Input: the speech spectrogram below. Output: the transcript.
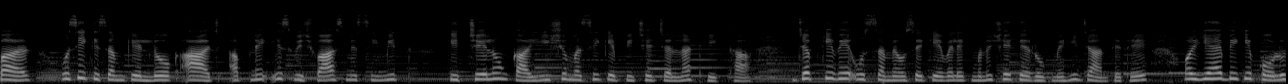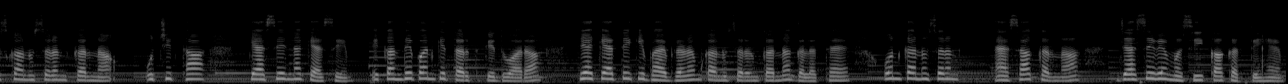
पर उसी किस्म के लोग आज अपने इस विश्वास में सीमित कि चेलों का यीशु मसीह के पीछे चलना ठीक था, जबकि वे उस समय उसे केवल एक मनुष्य के रूप में ही जानते थे, और यह भी कि पौलुस का अनुसरण करना उचित था कैसे न कैसे, एक अंधेपन के तर्क के द्वारा यह कहते कि भाई ब्रनम का अनुसरण करना गलत है, उनका अनुसरण ऐसा करना जैसे वे मसीह का करते हैं।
